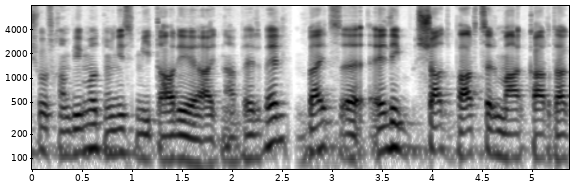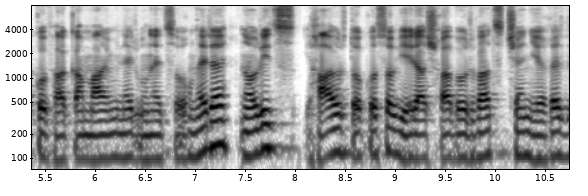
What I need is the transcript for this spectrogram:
ինչ որ խմբի մոտ նույնիսկ մի տարի է հայտնաբերվել, բայց ելի շատ բարձր մակարդակով հակամարմիններ ունեցողներ բջիջները նորից 100%-ով երաշխավորված չեն եղել,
